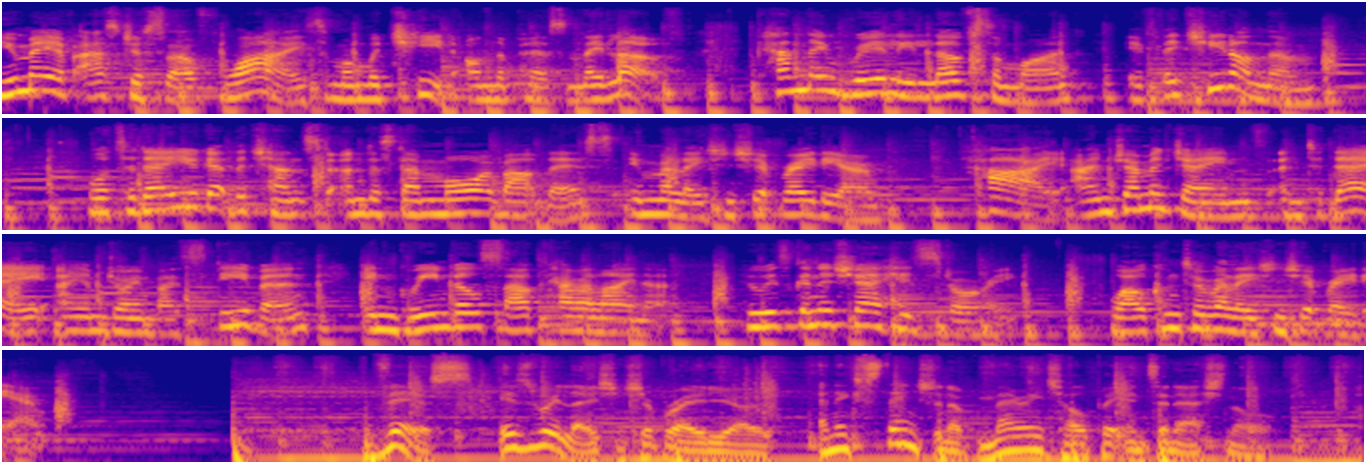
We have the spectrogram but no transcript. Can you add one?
You may have asked yourself why someone would cheat on the person they love. Can they really love someone if they cheat on them? Well, today you get the chance to understand more about this in Relationship Radio. Hi, I'm Gemma James, and today I am joined by Stephen in Greenville, South Carolina, who is going to share his story. Welcome to Relationship Radio. This is Relationship Radio, an extension of Marriage Helper International,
